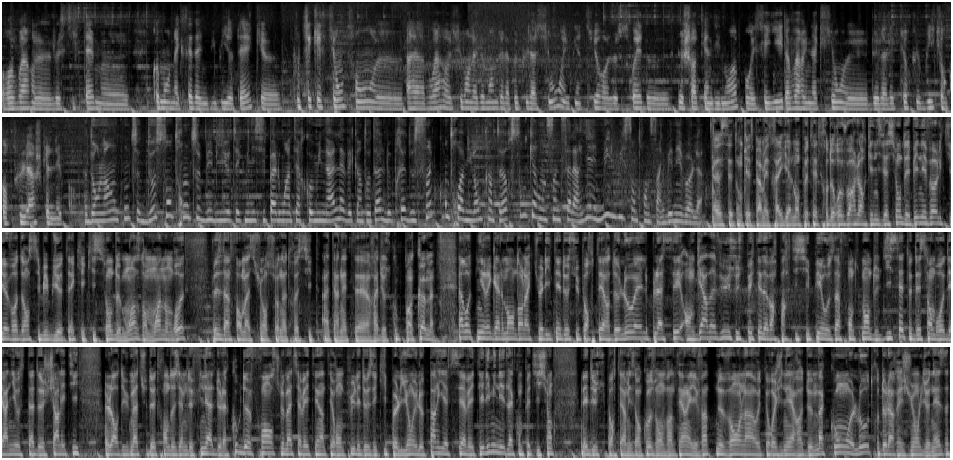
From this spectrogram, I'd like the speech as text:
revoir le système, comment on accède à une bibliothèque. Toutes ces questions sont à avoir suivant la demande de la population et bien sûr le souhait de, de chaque Indinois pour essayer d'avoir une action euh, de la lecture publique encore plus large qu'elle n'est pas. Dans l'un, on compte 230 bibliothèques municipales ou intercommunales avec un total de près de 53 000 emprunteurs, 145 salariés et 1835 bénévoles. Euh, cette enquête permettra également peut-être de revoir l'organisation des bénévoles qui œuvrent dans ces bibliothèques et qui sont de moins en moins nombreux. Plus d'informations sur notre site internet euh, radioscoop.com. À retenir également dans l'actualité de supporters de l'OL placés en garde à vue, suspectés d'avoir participé aux affrontements du 17 décembre dernier au stade Charletti lors du match de 32e de finale de la Coupe de France. Le match avait été interrompu. Les deux équipes Lyon et le Paris FC avaient été éliminés de la compétition. Les deux supporters mis en cause ont 21 et 29 ans. L'un est originaire de Mâcon, l'autre de la région lyonnaise.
